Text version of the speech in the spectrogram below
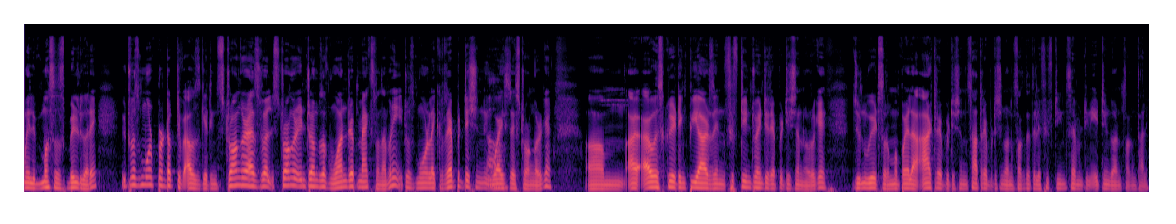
मैले मसल्स बिल्ड गरेँ it was more productive I was getting stronger as well stronger in terms of one rep max भन्दा पनि it was more like repetition. Wise चाहिँ स्ट्रङ्गर क्या I I was creating PRs in fifteen twenty रेपिटेसनहरू के जुन वेट्सहरू म पहिला आठ रेपिटेसन सात रेपिटेसन गर्न सक्थेँ त्यसले फिफ्टिन सेभेन्टिन एटिन गर्न सक्न थालेँ।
